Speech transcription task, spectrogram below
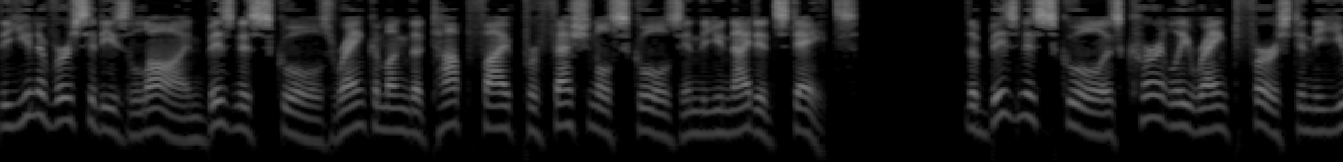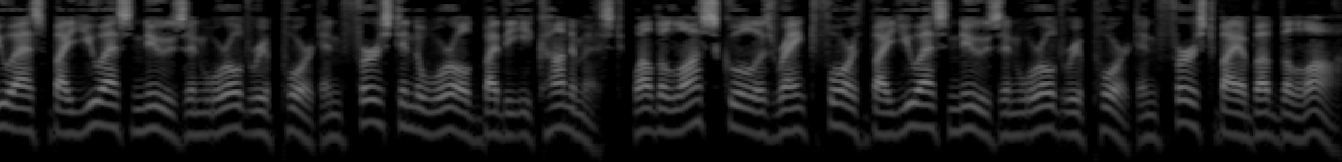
The university's law and business schools rank among the top five professional schools in the United States. The business school is currently ranked first in the U.S. by U.S. News & World Report and first in the world by The Economist, while the law school is ranked fourth by U.S. News & World Report and first by Above the Law.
